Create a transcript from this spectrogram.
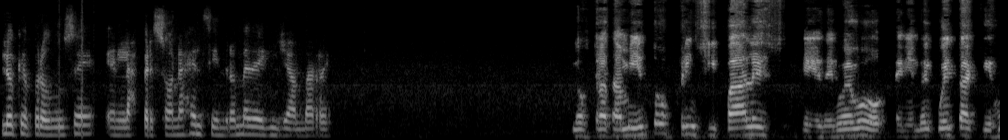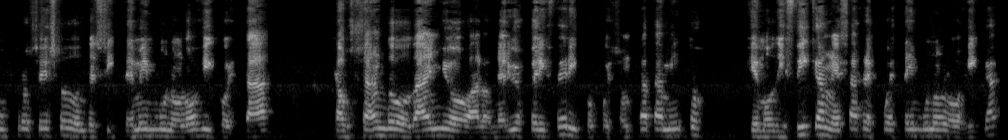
lo que produce en las personas el síndrome de Guillain-Barré? Los tratamientos principales eh, de nuevo, teniendo en cuenta que es un proceso donde el sistema inmunológico está causando daño a los nervios periféricos, pues son tratamientos que modifican esa respuesta inmunológica.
